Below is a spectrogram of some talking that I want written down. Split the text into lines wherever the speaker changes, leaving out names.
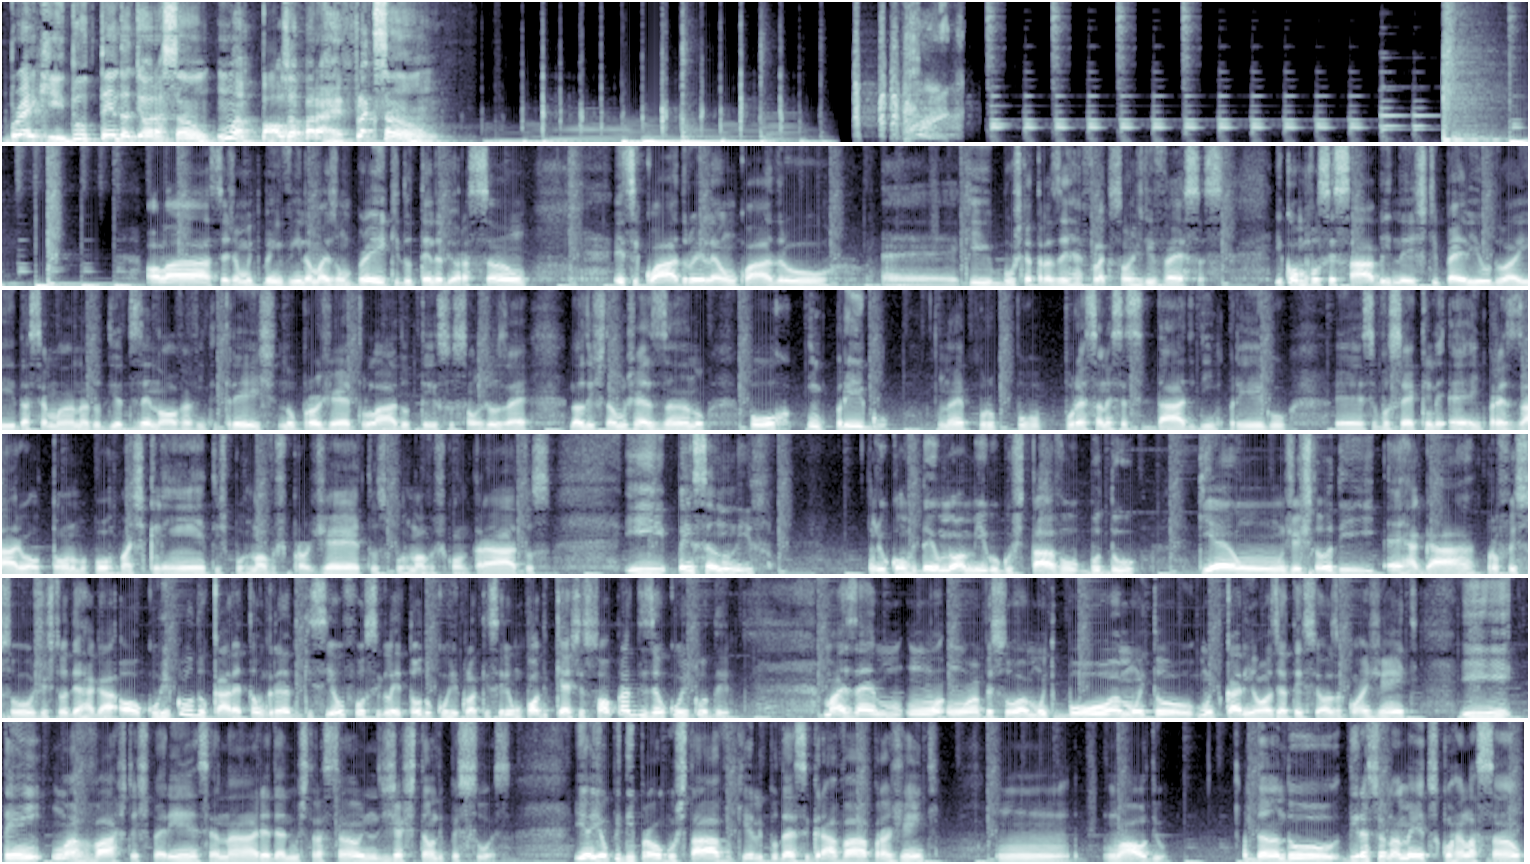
Break do Tenda de Oração, uma pausa para reflexão. Olá, seja muito bem-vindo a mais um break do Tenda de Oração. Esse quadro ele é um quadro é, que busca trazer reflexões diversas e como você sabe, neste período aí da semana do dia 19 a 23, no projeto lá do Terço São José, nós estamos rezando por emprego, né? por, por, por essa necessidade de emprego. É, se você é, é empresário autônomo, por mais clientes, por novos projetos, por novos contratos. E pensando nisso, eu convidei o meu amigo Gustavo Budu, que é um gestor de RH, professor, gestor de RH. Ó, o currículo do cara é tão grande que se eu fosse ler todo o currículo aqui seria um podcast só para dizer o currículo dele. Mas é uma, uma pessoa muito boa, muito, muito carinhosa e atenciosa com a gente e tem uma vasta experiência na área de administração e de gestão de pessoas. E aí eu pedi para o Gustavo que ele pudesse gravar para a gente um, um áudio dando direcionamentos com relação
